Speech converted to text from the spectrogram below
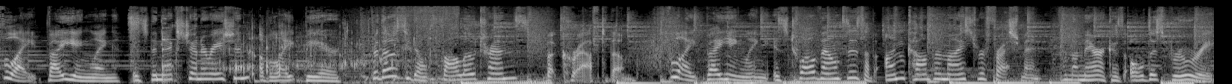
Flight by Yuengling is the next generation of light beer. For those who don't follow trends, but craft them. Flight by Yuengling is 12 ounces of uncompromised refreshment from America's oldest brewery.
